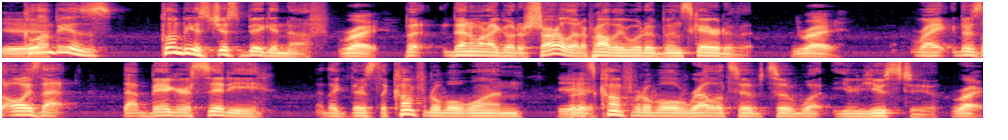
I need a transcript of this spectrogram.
Yeah. Columbia's Columbia's just big enough. Right. But then when I go to Charlotte, I probably would have been scared of it. Right. Right? There's always that that bigger city. Like there's the comfortable one, Yeah. but it's comfortable relative to what you're used to. right.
